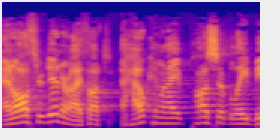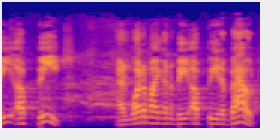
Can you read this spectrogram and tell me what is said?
and all through dinner, I thought, how can I possibly be upbeat? And what am I going to be upbeat about?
